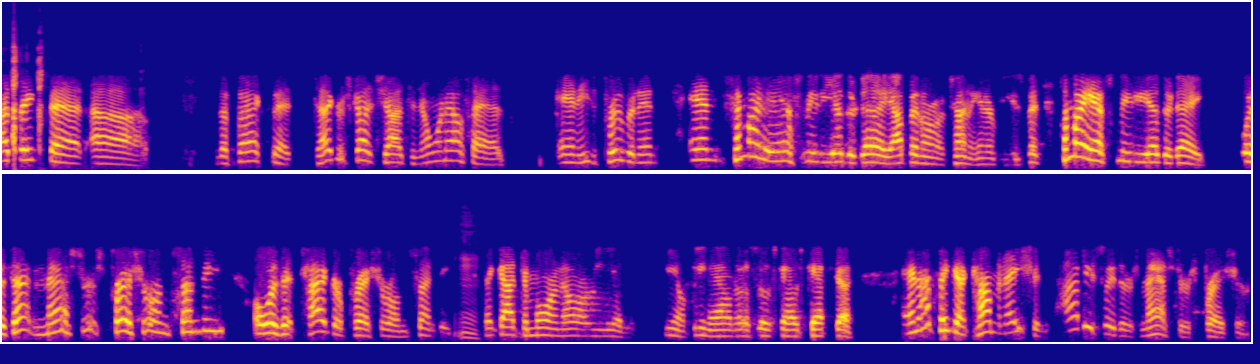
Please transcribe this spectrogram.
I think that uh, the fact that Tiger's got shots and no one else has, and he's proven it. And somebody asked me the other day, I've been on a ton of interviews, but somebody asked me the other day, was that Masters pressure on Sunday or was it Tiger pressure on Sunday mm. that got to Molinari and, you know, Finau, those, those guys kept uh, and I think a combination. Obviously, there's Masters pressure,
